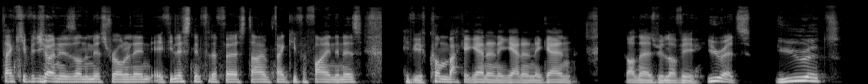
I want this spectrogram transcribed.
thank you for joining us on the Miss Rolling In. If you're listening for the first time, thank you for finding us. If you've come back again and again and again, God knows we love you. You Reds. You Reds.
